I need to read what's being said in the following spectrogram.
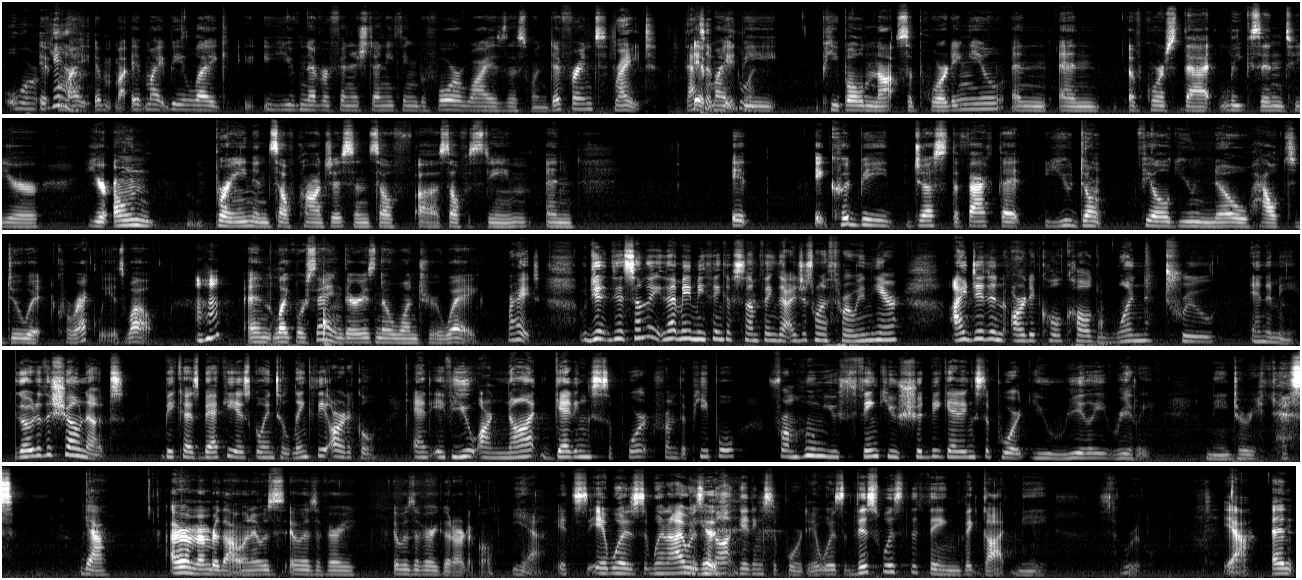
or it yeah. might it, it might be like you've never finished anything before why is this one different right that's it might be one. people not supporting you and and of course that leaks into your your own brain and self-conscious and self uh, self-esteem and it it could be just the fact that you don't feel you know how to do it correctly as well mm-hmm. And like we're saying, there is no one true way. Right. Something that made me think of something that I just want to throw in here. I did an article called One True Enemy. Go to the show notes because Becky is going to link the article. And if you are not getting support from the people from whom you think you should be getting support, you really, really need to read this. Yeah. I remember that one. It was it was a very it was a very good article. Yeah, it's it was when I was because not getting support. It was this was the thing that got me through. Yeah, and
